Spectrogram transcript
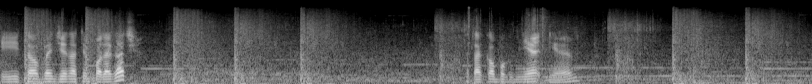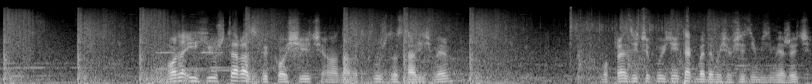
I to będzie na tym polegać? A tak obok mnie? Nie. Wolę ich już teraz wykosić. O, nawet klucz dostaliśmy. Bo prędzej czy później tak będę musiał się z nimi zmierzyć.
